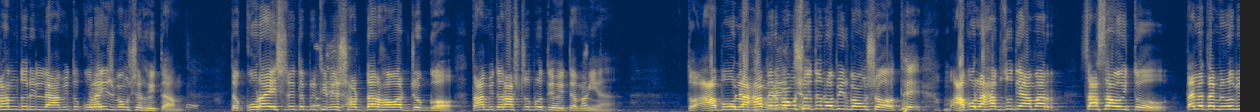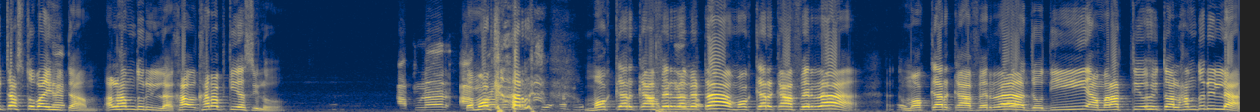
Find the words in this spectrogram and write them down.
আলহামদুলিল্লাহ আমি তো কোরাইশ বংশের হইতাম। তো কোরাইশরাই তো পৃথিবীর সর্দার হওয়ার যোগ্য, তা আমি তো রাষ্ট্রপতি হইতাম মিয়া। তো আবু লাহাবের বংশই তো নবীর বংশ আবু লাহাব যদি আমার চাচা হইতো, তাহলে তো আমি নবীর চাস্তো ভাই হইতাম। আলহামদুলিল্লাহ খারাপ কি আছিল? আপনার মক্কার মক্কার কাফেররা বেটা মক্কার কাফেররা মক্কার কাফেররা যদি আমার আত্মীয় হইতো আলহামদুলিল্লাহ।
